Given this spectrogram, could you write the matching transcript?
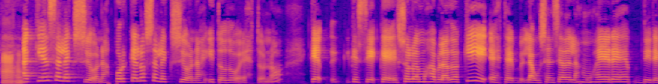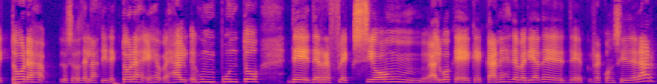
¿A quién seleccionas? ¿Por qué lo seleccionas? Y todo esto, ¿no? Que, que, que eso lo hemos hablado aquí, este, la ausencia de las mujeres directoras, o sea, de las directoras, es, es, un punto de, de, reflexión, algo que, que Canes debería de, de, reconsiderar.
